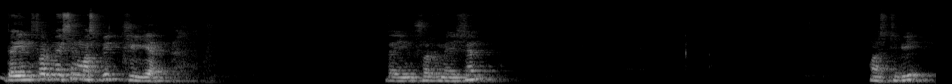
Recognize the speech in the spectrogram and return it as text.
the information must be clear the information must be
